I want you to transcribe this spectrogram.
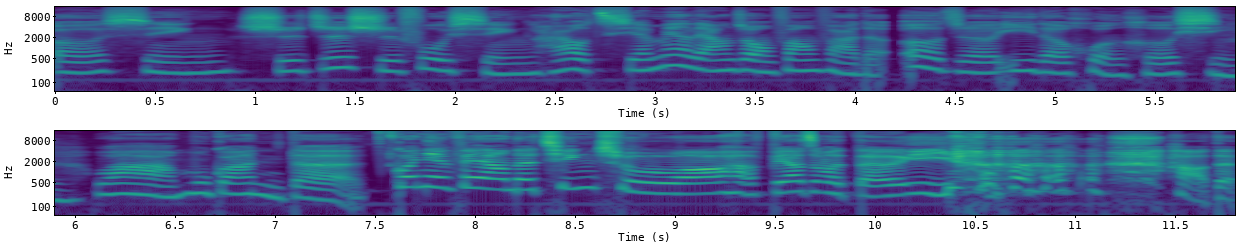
额型、十支实付型，还有前面两种方法的二折一的混合型。哇，木瓜，你的观念非常的清楚哦，不要这么得意。好的，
